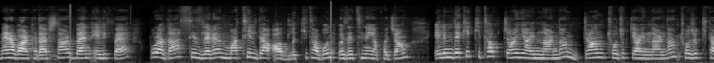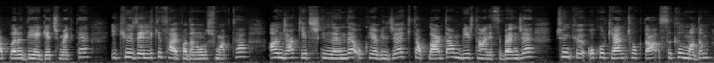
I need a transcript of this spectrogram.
Merhaba arkadaşlar, ben Elife. Burada sizlere Matilde adlı kitabın özetini yapacağım. Elimdeki kitap Can Yayınlarından, Can Çocuk Yayınlarından Çocuk Kitapları diye geçmekte. 252 sayfadan oluşmakta. Ancak yetişkinlerin de okuyabileceği kitaplardan bir tanesi bence. Çünkü okurken çok da sıkılmadım.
